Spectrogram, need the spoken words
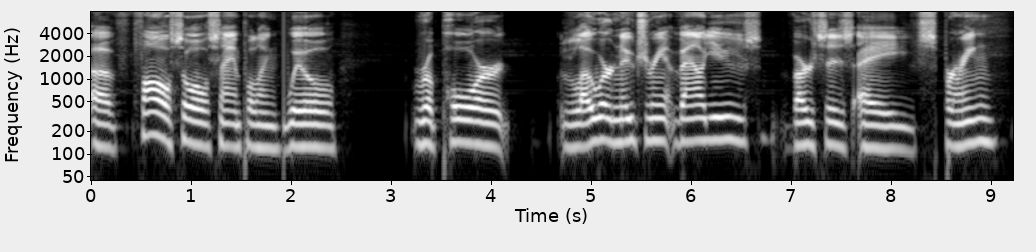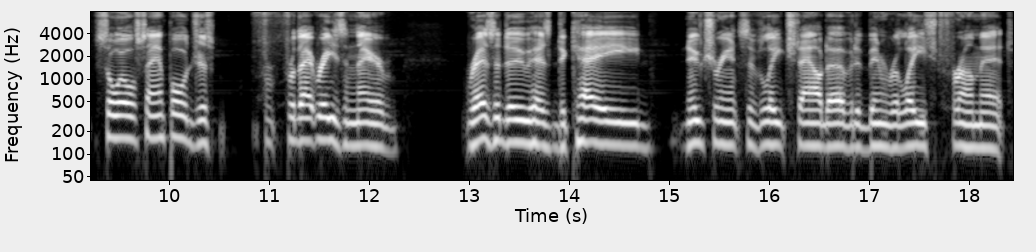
of fall soil sampling will report lower nutrient values versus a spring soil sample just for, for that reason there. Residue has decayed nutrients have leached out of it have been released from it.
